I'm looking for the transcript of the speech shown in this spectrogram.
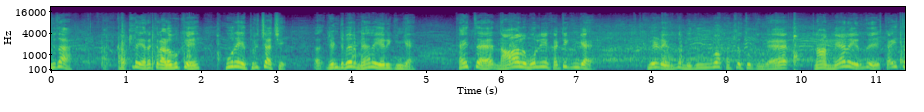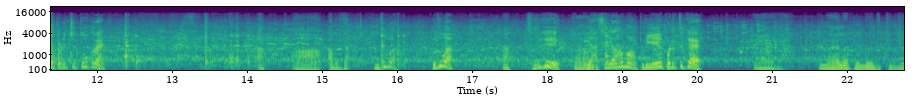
யுதா கட்டில் இறக்குற அளவுக்கு கூரையை பிரிச்சாச்சு. அ, ரெண்டு பேர் மேலே ஏறிக்கிங்க. கயித்தை நாலு மூலையும் கட்டிக்குங்க. கீழே இருந்து மெதுவாக கட்டில் தூக்குங்க. நான் மேலே இருந்து கயித்தை பிடிச்சு தூக்குறேன். ஆ, ஆ, அப்படிதான். மெதுவா மெதுவா. ஆ, சருகு நீ அசையாம அப்படியே படுத்துக்க. மேலே கொண்டு வந்துட்டீங்க.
